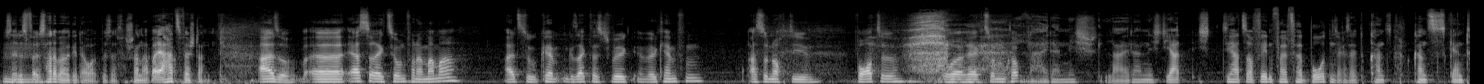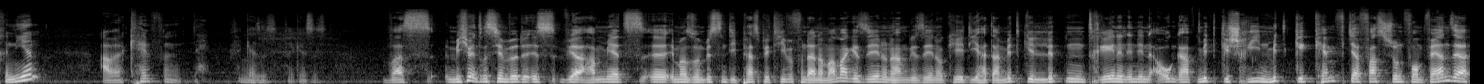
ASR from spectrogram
Bis er das, das hat aber gedauert, bis er es verstanden hat. Aber er hat es verstanden. Also, äh, erste Reaktion von der Mama, als du gesagt hast, ich will, will kämpfen. Hast du noch die Worte oder Reaktion im Kopf? Leider nicht, leider nicht. Die hat es auf jeden Fall verboten. Sie hat gesagt, du kannst, du kannst es gern trainieren, aber kämpfen, nee, vergiss es, vergiss es. Was mich interessieren würde, ist, wir haben jetzt äh, immer so ein bisschen die Perspektive von deiner Mama gesehen und haben gesehen, okay, die hat da mitgelitten, Tränen in den Augen gehabt, mitgeschrien, mitgekämpft, ja fast schon vorm Fernseher.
